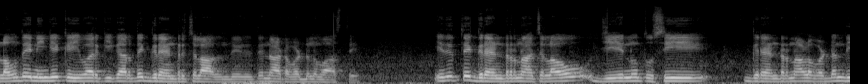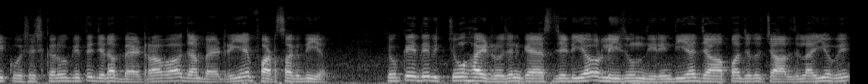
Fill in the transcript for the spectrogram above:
ਲਾਉਂਦੇ ਨਹੀਂਗੇ ਕਈ ਵਾਰ ਕੀ ਕਰਦੇ ਗ੍ਰਾਈਂਡਰ ਚਲਾ ਦਿੰਦੇ ਇਹਦੇ ਤੇ ਨਟ ਵੱਢਣ ਵਾਸਤੇ। ਇਹਦੇ ਤੇ ਗ੍ਰਾਈਂਡਰ ਨਾ ਚਲਾਓ ਜੇ ਇਹਨੂੰ ਤੁਸੀਂ ਗ੍ਰਾਈਂਡਰ ਨਾਲ ਵੱਢਣ ਦੀ ਕੋਸ਼ਿਸ਼ ਕਰੋਗੇ ਤੇ ਜਿਹੜਾ ਬੈਟਰਾ ਵਾ ਜਾਂ ਬੈਟਰੀ ਹੈ ਫਟ ਸਕਦੀ ਆ। ਕਿਉਂਕਿ ਇਹਦੇ ਵਿੱਚੋਂ ਹਾਈਡਰੋਜਨ ਗੈਸ ਜਿਹੜੀ ਆ ਉਹ ਰਿਲੀਜ਼ ਹੁੰਦੀ ਰਹਿੰਦੀ ਆ ਜਾਂ ਆਪਾਂ ਜਦੋਂ ਚਾਰਜ ਲਾਈ ਹੋਵੇ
